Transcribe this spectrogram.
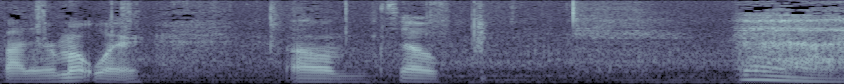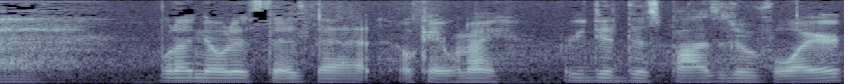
by the remote wire. Um, so what I noticed is that, okay, when I redid this positive wire,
